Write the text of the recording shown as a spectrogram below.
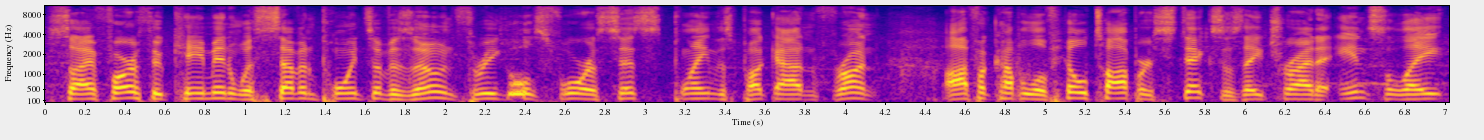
Seifarth, who came in with seven points of his own, three goals, four assists, playing this puck out in front off a couple of Hilltopper sticks as they try to insulate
